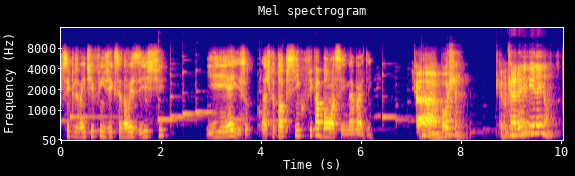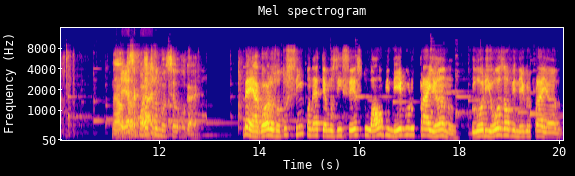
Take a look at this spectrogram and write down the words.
simplesmente fingir que você não existe. E é isso. Acho que o top 5 fica bom assim, né, Barton? Ah, poxa. Acho que eu não tiraria ninguém daí, não. Não, tá, tá todo mundo no seu lugar. Bem, agora os outros cinco, né? Temos em sexto o Alvinegro Praiano, glorioso Alvinegro Praiano,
